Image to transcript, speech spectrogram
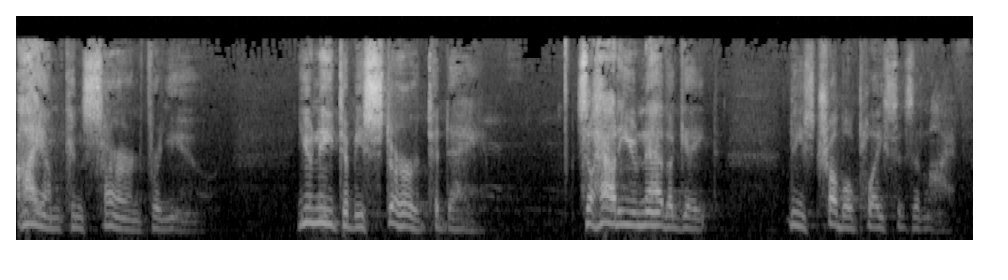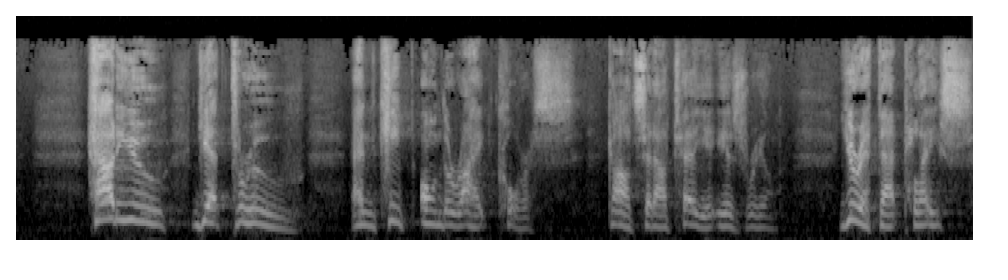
I am concerned for you. You need to be stirred today. So, how do you navigate these troubled places in life? How do you get through and keep on the right course. God said, I'll tell you, Israel, you're at that place.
